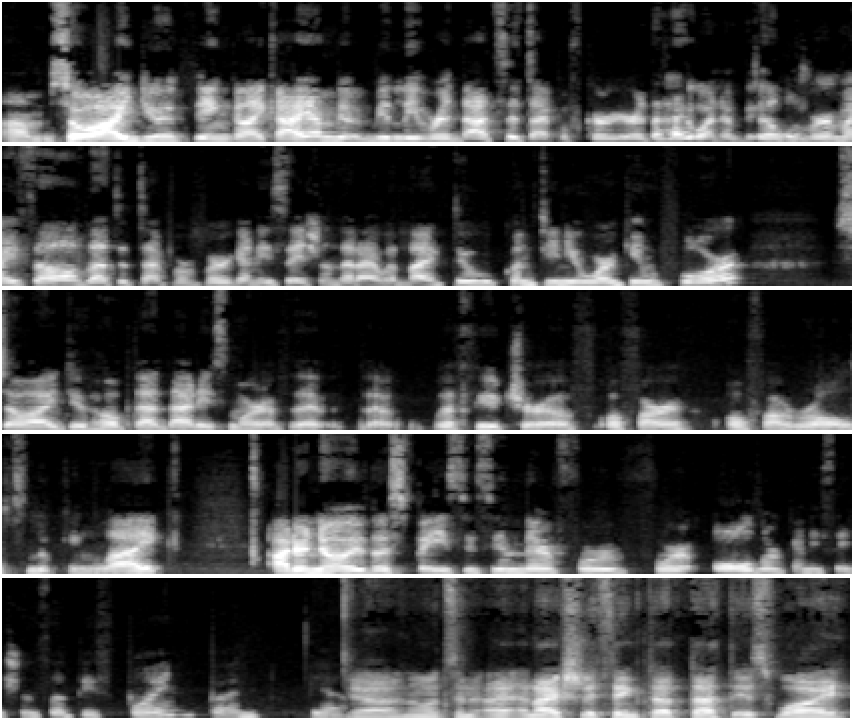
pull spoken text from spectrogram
Um, so I do think like I am a believer that's the type of career that I want to build for myself. That's the type of organization that I would like to continue working for. So I do hope that that is more of the, the, the future of, of our of our roles looking like. I don't know if the space is in there for for all organizations at this point, but yeah. Yeah, no, it's an and I actually think that that is why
